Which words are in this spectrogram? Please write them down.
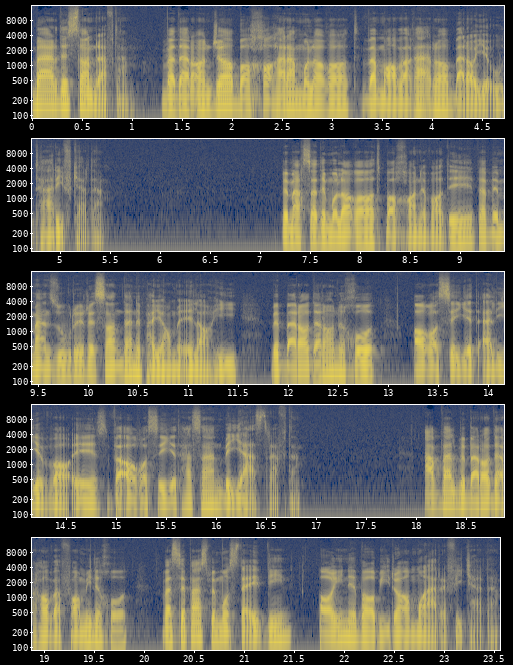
بردستان رفتم و در آنجا با خواهرم ملاقات و ماوقع را برای او تعریف کردم. به مقصد ملاقات با خانواده و به منظور رساندن پیام الهی به برادران خود آقا سید علی واعظ و آقا سید حسن به یزد رفتم. اول به برادرها و فامیل خود و سپس به مستعدین آین بابی را معرفی کردم.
